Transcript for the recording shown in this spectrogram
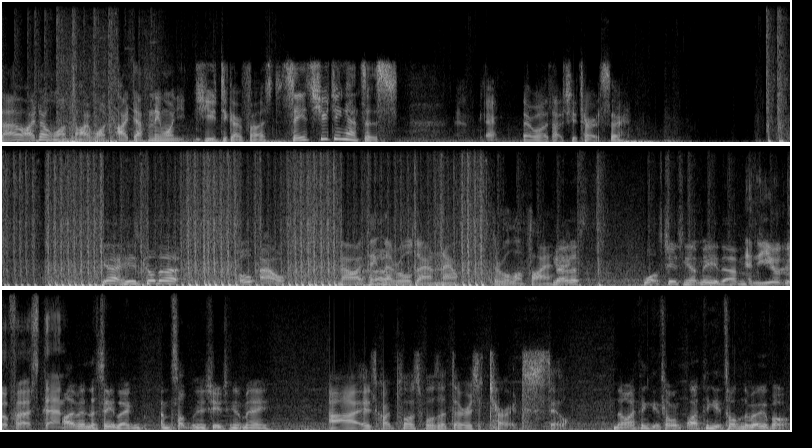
No, I don't want. I want. I definitely want you to go first. See, it's shooting at us. okay. There was actually turrets there. Yeah, he's got a. Oh, ow. No, I think Uh-huh. they're all down now. They're all on fire. No, that's... What's shooting at me then? And you go first, Dan. I'm in the ceiling, and something is shooting at me. Uh, it's quite plausible that there is a turret still. No, I think it's on. I think it's on the robot.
